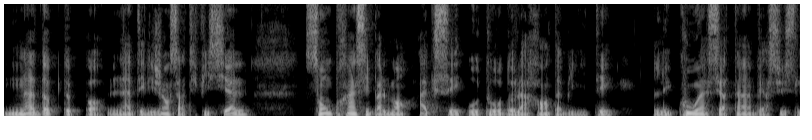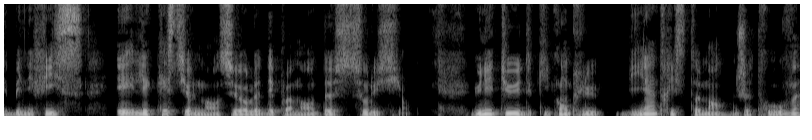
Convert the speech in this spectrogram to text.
n'adoptent pas l'intelligence artificielle sont principalement axées autour de la rentabilité, les coûts incertains versus les bénéfices et les questionnements sur le déploiement de solutions. Une étude qui conclut bien tristement, je trouve,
